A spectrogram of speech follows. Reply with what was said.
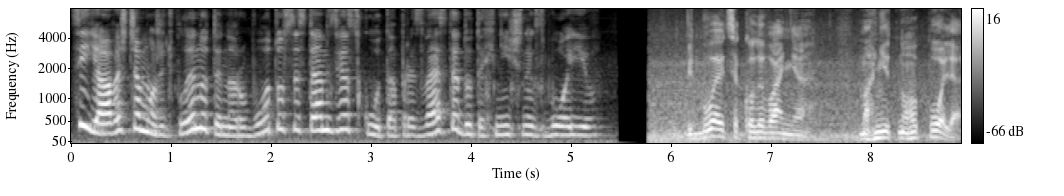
Ці явища можуть вплинути на роботу систем зв'язку та призвести до технічних збоїв. відбуваються коливання магнітного поля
